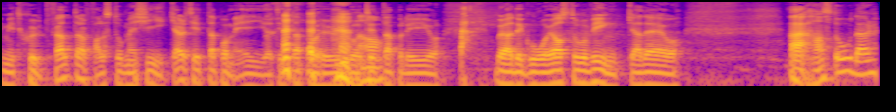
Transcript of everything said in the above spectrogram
i mitt skjutfält i alla fall. Stod med en kikare och tittade på mig och tittade på Hugo och tittade på det. Och började gå, jag stod och vinkade och... Nej, han stod där.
